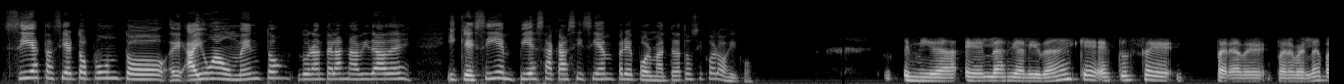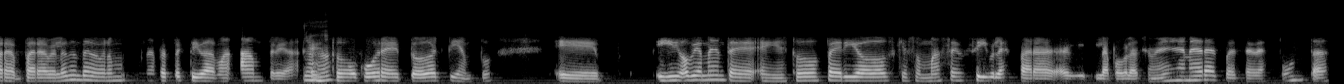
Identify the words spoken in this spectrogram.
sí hasta cierto punto eh, hay un aumento durante las navidades y que sí empieza casi siempre por maltrato psicológico? Eh, mira, eh, la realidad es que esto se para ver, para verla para para verlo desde una, perspectiva más amplia esto ocurre todo el tiempo y obviamente en estos periodos que son más sensibles para la población en general pues se despunta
